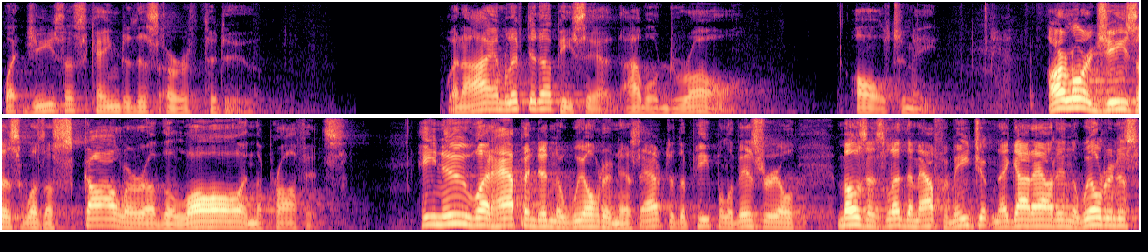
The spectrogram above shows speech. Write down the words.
what Jesus came to this earth to do. When I am lifted up, he said, I will draw all to me. Our Lord Jesus was a scholar of the law and the prophets. He knew what happened in the wilderness after the people of Israel. Moses led them out from Egypt, and they got out in the wilderness.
